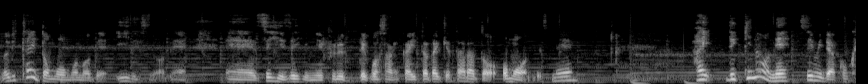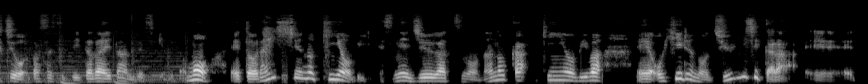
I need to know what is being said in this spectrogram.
乗りたいと思うものでいいですので、えー、ぜひぜひね、ふるってご参加いただけたらと思うんですね。はい。で、昨日ね、そういう意味では告知を出させていただいたんですけれども、えっと、来週の金曜日ですね、10月の7日金曜日は、えー、お昼の12時から、えー、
